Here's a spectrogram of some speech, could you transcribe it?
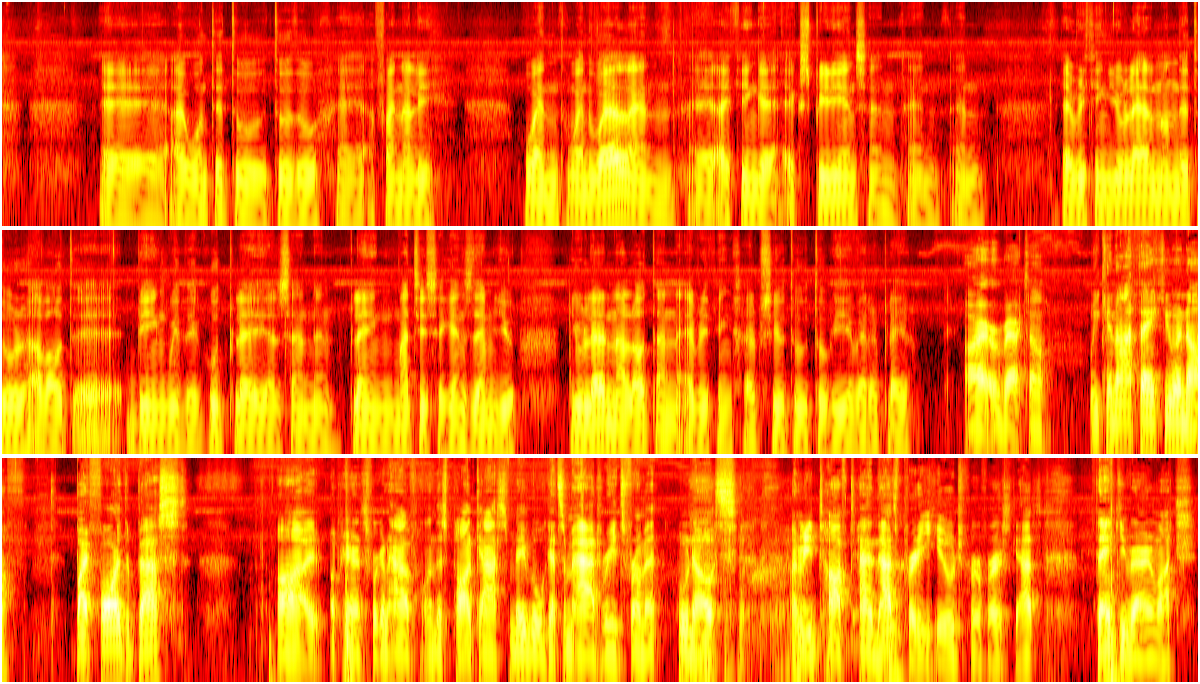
uh, I wanted to to do uh, finally went went well and uh, I think uh, experience and, and and everything you learn on the tour about uh, being with the good players and, and playing matches against them you you learn a lot and everything helps you to, to be a better player All right, Roberto. We cannot thank you enough. By far the best uh, appearance we're going to have on this podcast. Maybe we'll get some ad reads from it. Who knows? I mean, top 10, that's pretty huge for a first guest. Thank you very much.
